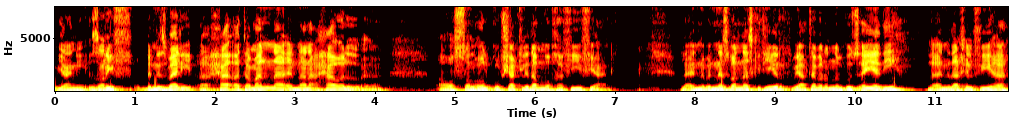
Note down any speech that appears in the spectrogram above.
يعني ظريف بالنسبة لي. أتمنى إن أنا أحاول آه، أوصله لكم بشكل دمه خفيف يعني. لأن بالنسبة لناس كتير بيعتبر إن الجزئية دي لأن داخل فيها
